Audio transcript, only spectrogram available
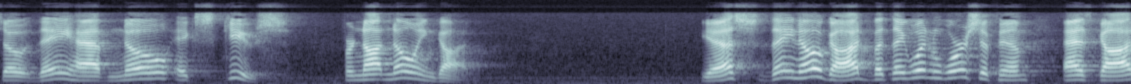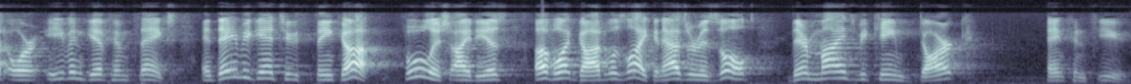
So they have no excuse for not knowing God. Yes, they know God, but they wouldn't worship Him as God or even give Him thanks. And they began to think up foolish ideas of what God was like. And as a result, their minds became dark and confused.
